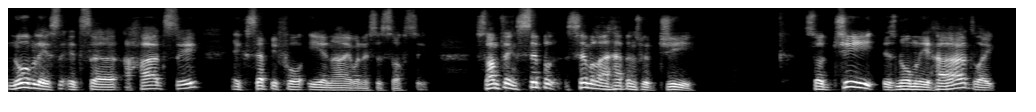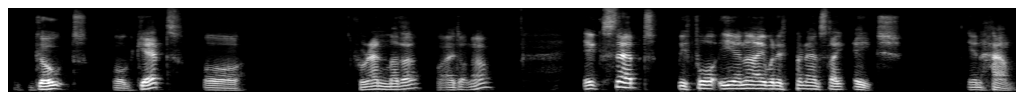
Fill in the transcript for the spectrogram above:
normally, it's it's a, a hard C, except before E and I when it's a soft C. Something simple, similar happens with G. So G is normally hard, like goat or get or grandmother, or I don't know, except before E and I when it's pronounced like H. in ham.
